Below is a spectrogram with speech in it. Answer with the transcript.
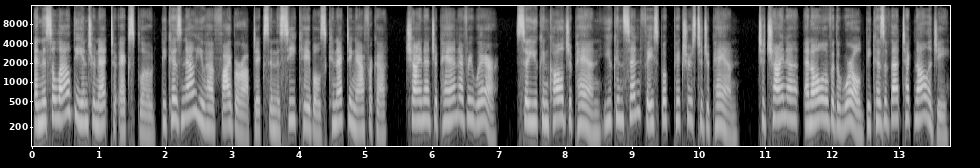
and this allowed the internet to explode because now you have fiber optics in the sea cables connecting Africa, China, Japan, everywhere. So you can call Japan, you can send Facebook pictures to Japan, to China, and all over the world because of that technology.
